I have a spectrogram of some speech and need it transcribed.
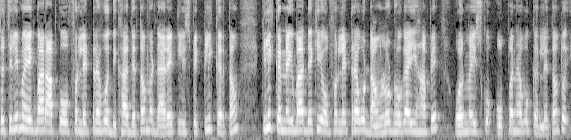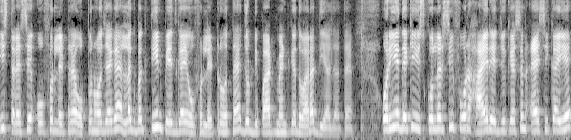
तो चलिए मैं एक बार आपको ऑफ़र लेटर है, वो दिखा देता हूँ। मैं डायरेक्टली इस पर क्लिक करता हूँ। क्लिक करने के बाद देखिए ऑफ़र लेटर है, वो डाउनलोड होगा यहाँ पे और मैं इसको ओपन है, वो कर लेता हूँ। तो इस तरह से ऑफ़र लेटर है ओपन हो जाएगा। लगभग तीन पेज का ये ऑफ़र लेटर होता है, जो डिपार्टमेंट के द्वारा दिया जाता है। और ये देखिए स्कॉलरशिप फॉर हायर एजुकेशन ऐसी का ये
